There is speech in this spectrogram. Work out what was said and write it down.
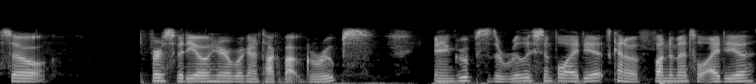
So the first video here we're going to talk about groups. And groups is a really simple idea. It's kind of a fundamental idea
